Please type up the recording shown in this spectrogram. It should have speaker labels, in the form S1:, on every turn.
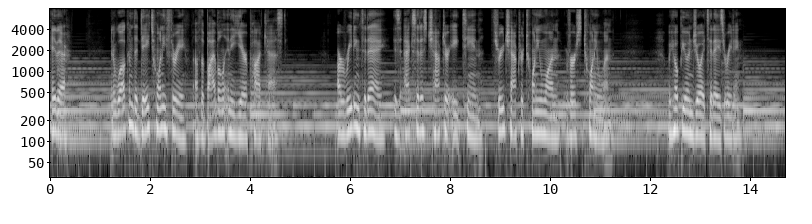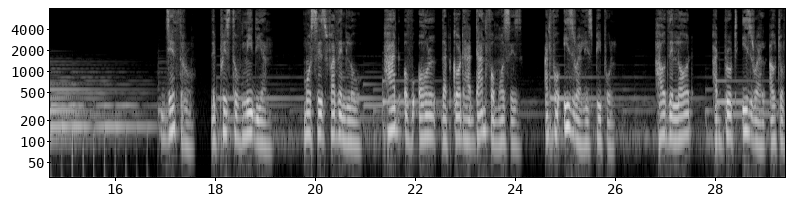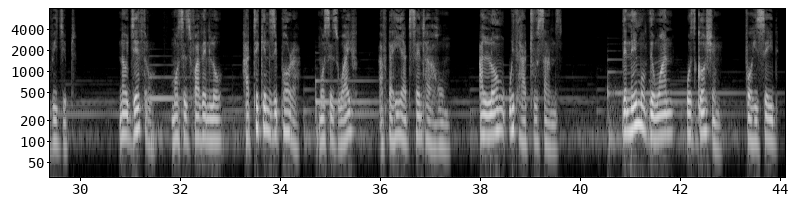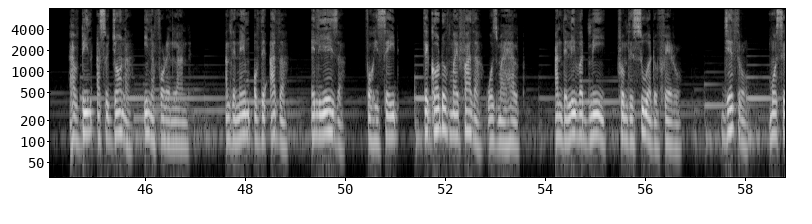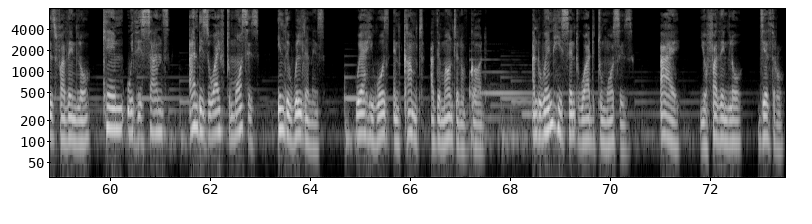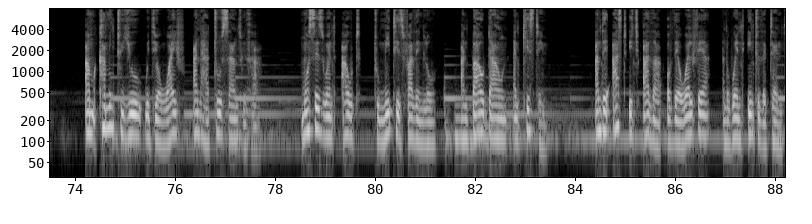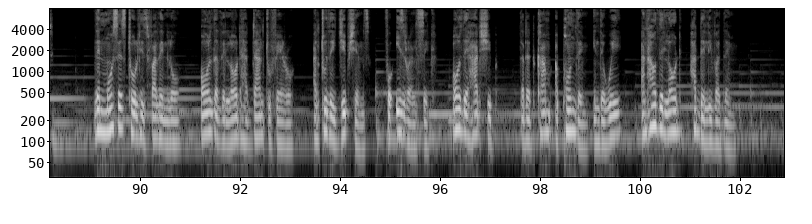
S1: Hey there, and welcome to day 23 of the Bible in a Year podcast. Our reading today is Exodus chapter 18 through chapter 21, verse 21. We hope you enjoy today's reading.
S2: Jethro, the priest of Midian, Moses' father in law, heard of all that God had done for Moses and for Israel his people, how the Lord had brought Israel out of Egypt. Now Jethro, Moses' father in law, had taken Zipporah, Moses' wife, after he had sent her home, along with her two sons. The name of the one was Gershom, for he said, I have been a sojourner in a foreign land. And the name of the other, Eliezer, for he said, The God of my father was my help, and delivered me from the sword of Pharaoh. Jethro, Moses' father in law, came with his sons and his wife to Moses in the wilderness, where he was encamped at the mountain of God. And when he sent word to Moses, I, your father in law, Jethro, am coming to you with your wife and her two sons with her. Moses went out to meet his father in law and bowed down and kissed him. And they asked each other of their welfare and went into the tent. Then Moses told his father in law all that the Lord had done to Pharaoh and to the Egyptians for Israel's sake, all the hardship that had come upon them in the way, and how the Lord had delivered them.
